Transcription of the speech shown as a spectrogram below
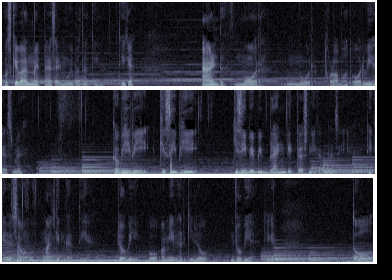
उसके बाद में पैरासाइट मूवी बताती है, ठीक है? एंड मोर मोर थोड़ा बहुत और भी है इसमें। कभी भी किसी भी किसी भी भी ब्लाइंडली टच नहीं करना चाहिए, ठीक है? जैसा वो मालकिन करती है, जो भी, वो अमीर घर की जो जो भी है, ठीक है? तो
